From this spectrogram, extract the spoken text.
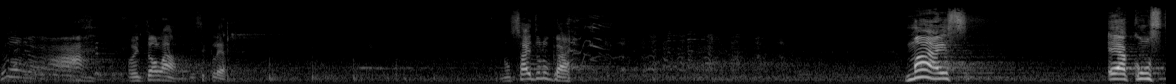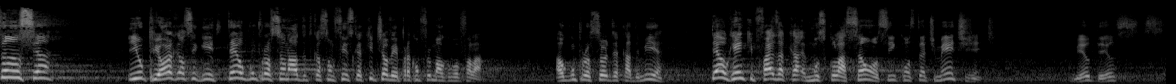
Ou então lá, bicicleta. Não sai do lugar. Mas é a constância e o pior que é o seguinte: tem algum profissional de educação física aqui? Deixa eu ver para confirmar o que eu vou falar. Algum professor de academia? Tem alguém que faz a musculação assim constantemente, gente? Meu Deus.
